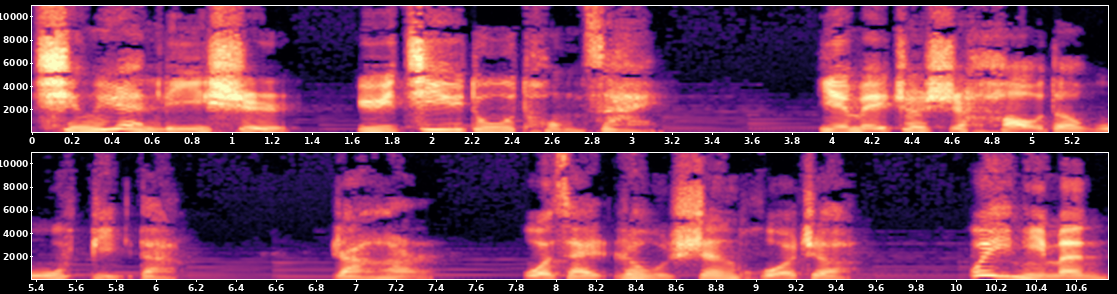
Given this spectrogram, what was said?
情愿离世与基督同在，因为这是好的无比的。然而，我在肉身活着，为你们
